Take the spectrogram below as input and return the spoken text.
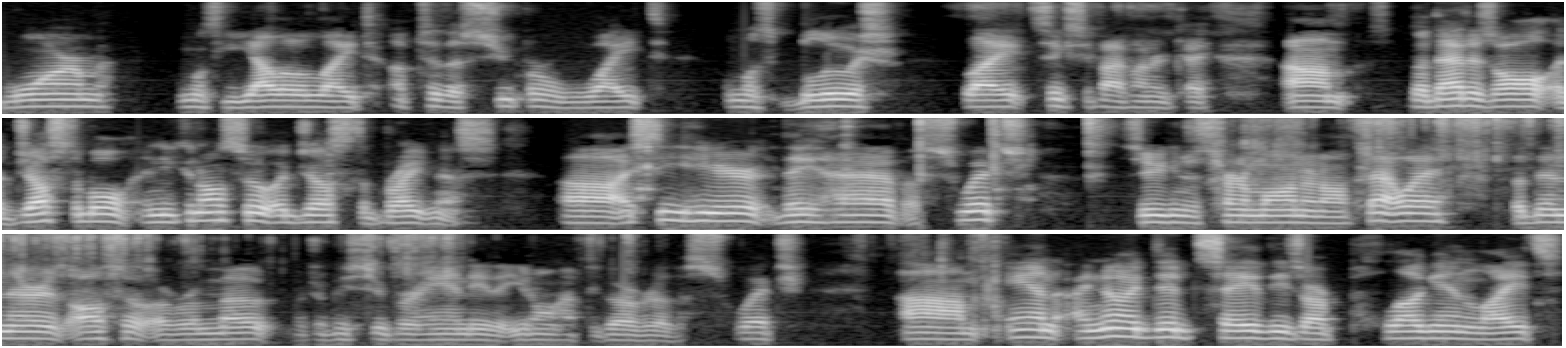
warm, almost yellow light, up to the super white, almost bluish light, 6500K. Um, but that is all adjustable, and you can also adjust the brightness. Uh, I see here they have a switch, so you can just turn them on and off that way. But then there is also a remote, which will be super handy that you don't have to go over to the switch. Um, and I know I did say these are plug-in lights.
